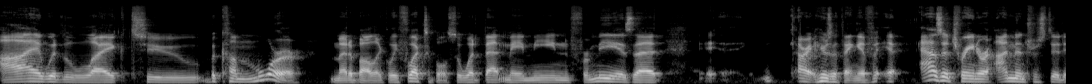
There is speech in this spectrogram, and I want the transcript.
I would like to become more metabolically flexible. So, what that may mean for me is that, eh, all right, here's the thing if, if as a trainer, I'm interested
